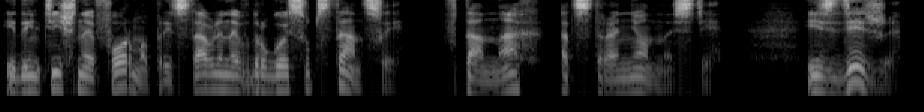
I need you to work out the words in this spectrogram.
идентичная форма, представленная в другой субстанции, в тонах отстраненности. И здесь же,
